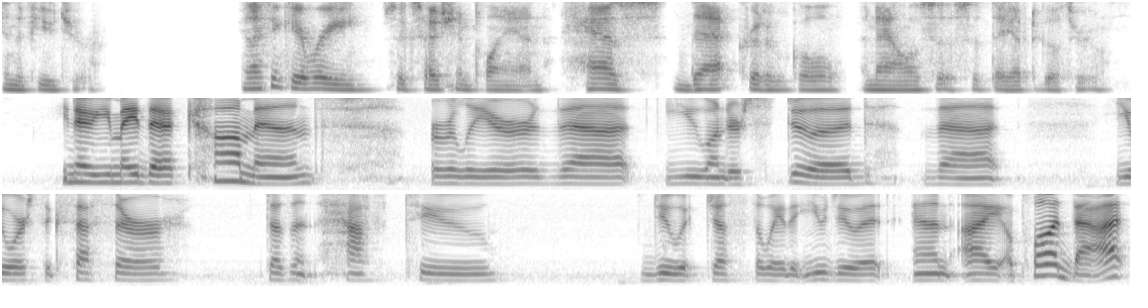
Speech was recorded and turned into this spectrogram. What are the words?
in the future? And I think every succession plan has that critical analysis that they have to go through. You know, you made that comment earlier that you understood that your successor doesn't have to do it just the way that you do it. And I applaud that.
